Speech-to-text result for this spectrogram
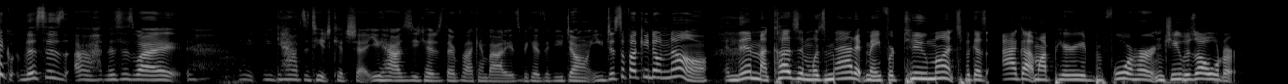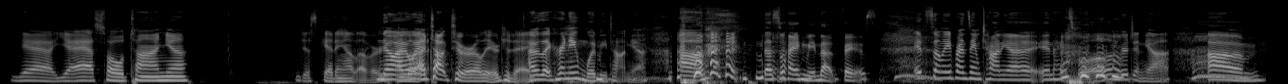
like this is uh, this is why you have to teach kids shit. You have to teach kids their fucking bodies because if you don't, you just fucking don't know. And then my cousin was mad at me for two months because I got my period before her and she was older. Yeah, you asshole, Tanya. Just kidding, I love her. No, I lo- I went- talked to her earlier today. I was like, her name would be Tanya. Um, that's why I made that face. It's so many friends named Tanya in high school in Virginia. Um,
